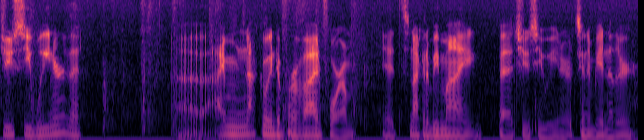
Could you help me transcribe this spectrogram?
juicy wiener that uh, I'm not going to provide for him. It's not going to be my fat, juicy wiener. It's going to be another...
